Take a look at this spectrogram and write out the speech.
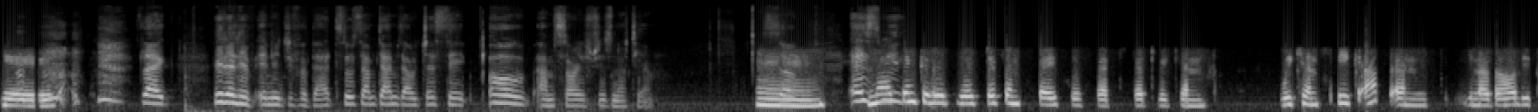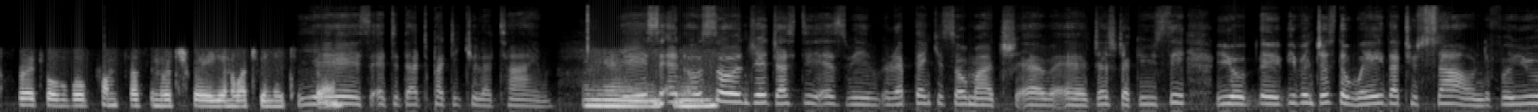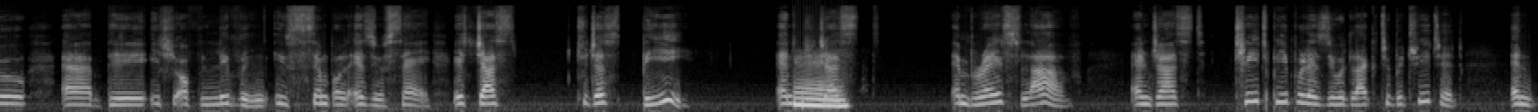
Yes. It's like you don't have energy for that. So sometimes I'll just say, "Oh, I'm sorry, she's not here." So mm. as No, we, I think there's different spaces that, that we can we can speak up, and you know the Holy Spirit will, will prompt us in which way and what we need to say. yes, at that particular time. Mm, Yes, and also, J. Justy, as we wrap, thank you so much, uh, uh, Just Jack. You see, you uh, even just the way that you sound for you, uh, the issue of living is simple, as you say. It's just to just be, and to just embrace love, and just treat people as you would like to be treated, and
